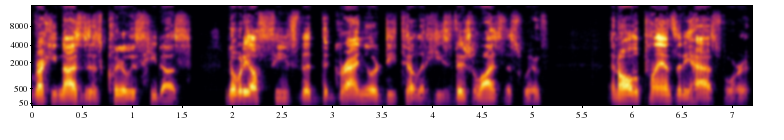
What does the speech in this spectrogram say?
recognizes as clearly as he does. Nobody else sees the the granular detail that he's visualized this with, and all the plans that he has for it.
